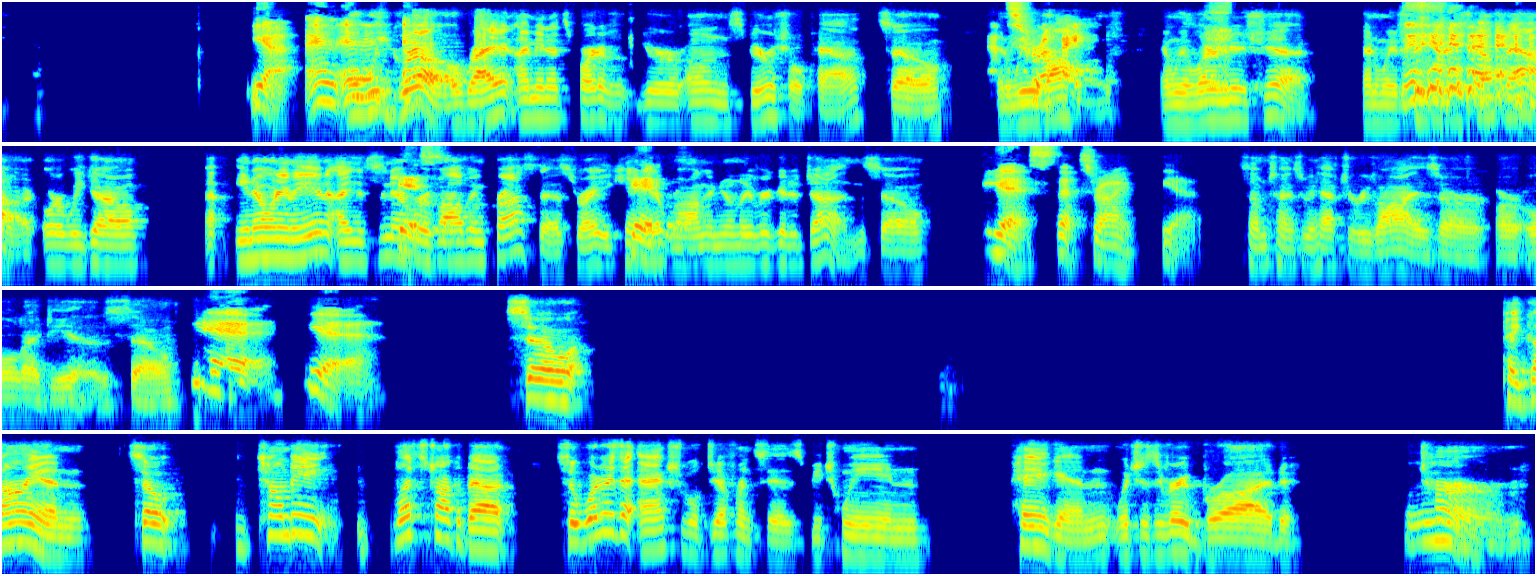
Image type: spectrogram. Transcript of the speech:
yeah. And, and well, we grow, and, right? I mean, it's part of your own spiritual path. So, and we evolve and we learn new shit and we figure stuff out or we go, uh, you know what I mean? I, it's an ever yes. evolving process, right? You can't yes. get it wrong and you'll never get it done. So, yes, that's right. Yeah. Sometimes we have to revise our our old ideas. So, yeah, yeah. So, PaGaian. So, tell me, let's talk about. So, what are the actual differences between pagan, which is a very broad mm. term,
